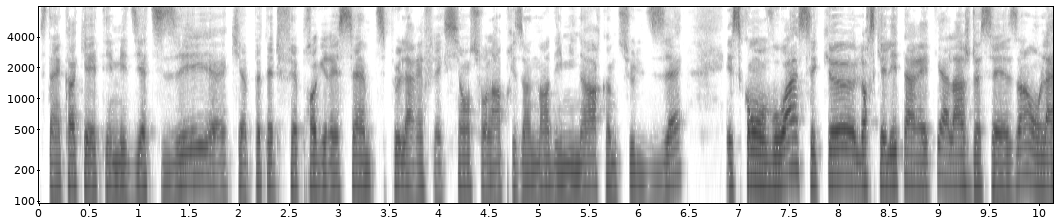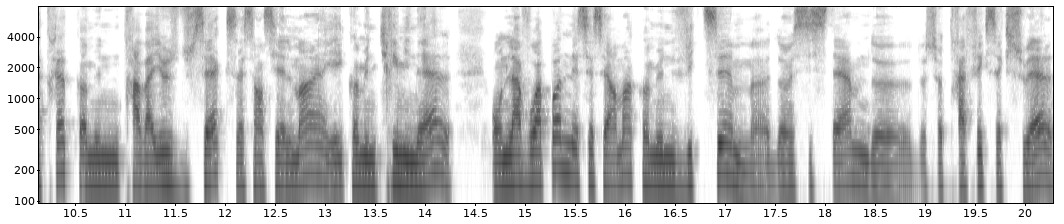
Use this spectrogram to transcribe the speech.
C'est un cas qui a été médiatisé, euh, qui a peut-être fait progresser un petit peu la réflexion sur l'emprisonnement des mineurs, comme tu le disais. Et ce qu'on voit, c'est que lorsqu'elle est arrêtée à l'âge de 16 ans, on la traite comme une travailleuse du sexe essentiellement et comme une criminelle on ne la voit pas nécessairement comme une victime euh, d'un système de, ce trafic sexuel.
